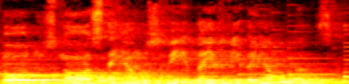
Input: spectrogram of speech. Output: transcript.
todos nós tenhamos vida e vida em abundância.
